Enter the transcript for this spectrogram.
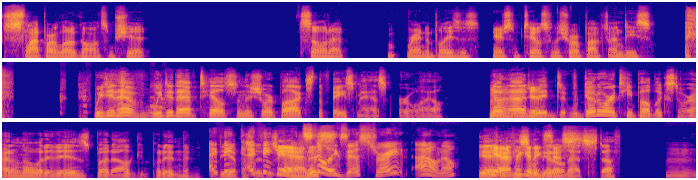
Slap our logo on some shit. Sell it at random places. Here's some Tales from the Short Box undies. We did have we did have Tales from the Short Box, the face mask for a while. No, Mm, uh, it- go to our TeePublic store. I don't know what it is, but I'll put it in the, I the think episode. I think Yeah, it there's- still exists, right? I don't know. yeah, Yeah, you I can think it still get all that exists. stuff. hmm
